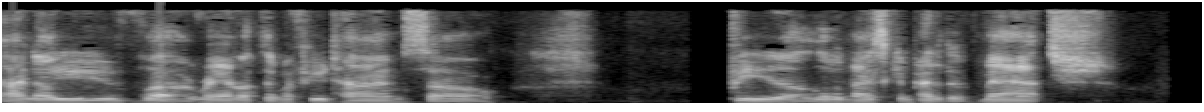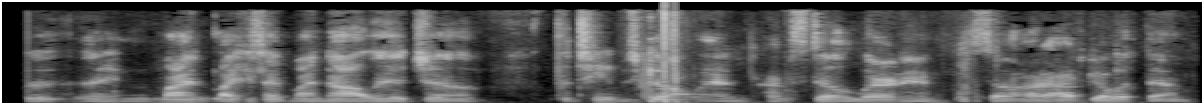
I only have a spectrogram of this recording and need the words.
I know you've uh, ran with them a few times, so be a little nice competitive match. And my, like I said, my knowledge of the team's going, I'm still learning, so I, I'd go with them.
